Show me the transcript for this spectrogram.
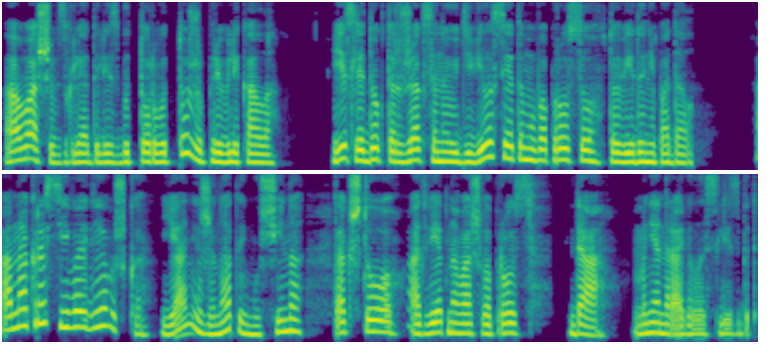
«А ваши взгляды, Лизбет Торвуд, тоже привлекала?» Если доктор Джексон и удивился этому вопросу, то виду не подал. «Она красивая девушка, я не женатый мужчина, так что ответ на ваш вопрос — да, мне нравилась Лизбет,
